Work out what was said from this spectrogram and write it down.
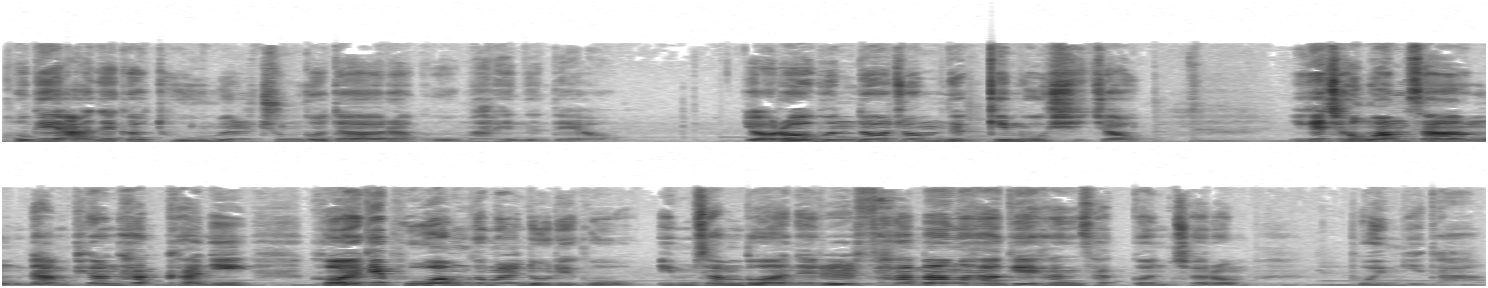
거기에 아내가 도움을 준 거다라고 말했는데요. 여러분도 좀 느낌 오시죠? 이게 정황상 남편 하칸이 거액의 보험금을 노리고 임산부 아내를 사망하게 한 사건처럼 보입니다.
